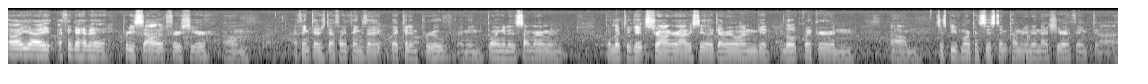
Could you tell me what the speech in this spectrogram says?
Uh, yeah, I, I, think I had a pretty solid first year. Um, I think there's definitely things that, that could improve. I mean, going into the summer, I'm going to look to get stronger, obviously, like everyone, get a little quicker, and um, just be more consistent coming into next year. I think uh,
